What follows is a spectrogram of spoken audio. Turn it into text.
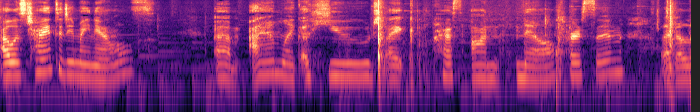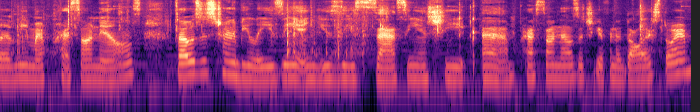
I was trying to do my nails um, I am like a huge like press on nail person. Like I love me my press on nails. So I was just trying to be lazy and use these sassy and chic um, press on nails that you get from the dollar store.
